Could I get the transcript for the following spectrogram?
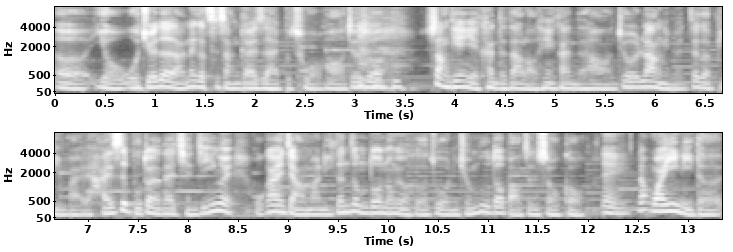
呃，有，我觉得啊，那个磁场应该是还不错哈、哦，就是说上天也看得到，老天也看得到，就让你们这个品牌还是不断的在前进。因为我刚才讲了嘛，你跟这么多农友合作，你全部都保证收购。对。那万一你的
